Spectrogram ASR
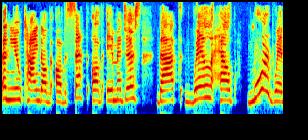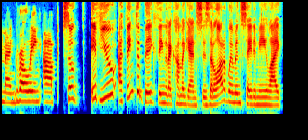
a new kind of, of set of images that will help more women growing up. So, if you, I think the big thing that I come against is that a lot of women say to me, like,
